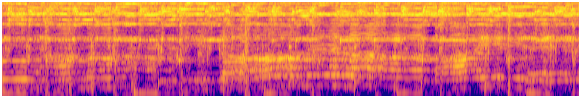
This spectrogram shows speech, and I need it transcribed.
मेरा भाई है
